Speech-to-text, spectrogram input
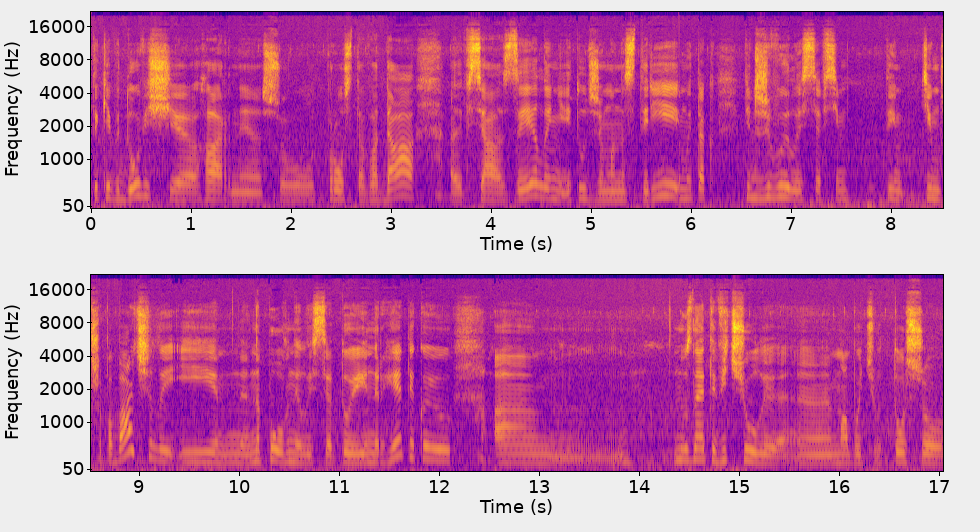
таке видовище гарне, що просто вода, е, вся зелень, і тут же монастирі. Ми так підживилися всім тим, тим, що побачили, і наповнилися тою енергетикою. А, ну, знаєте, відчули, е, мабуть, от то, що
